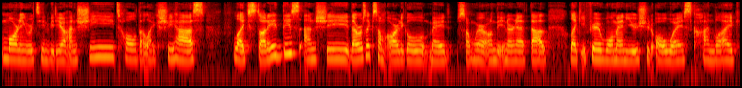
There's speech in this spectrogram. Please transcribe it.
morning routine video and she told that like she has like studied this and she there was like some article made somewhere on the internet that like if you're a woman you should always kind of like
